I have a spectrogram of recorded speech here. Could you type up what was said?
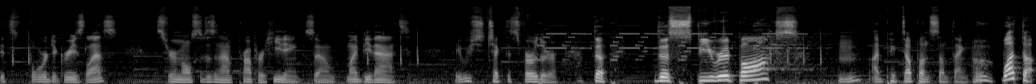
it's 4 degrees less. This room also doesn't have proper heating, so might be that. Maybe we should check this further. The the spirit box? Hmm? I picked up on something. what the?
